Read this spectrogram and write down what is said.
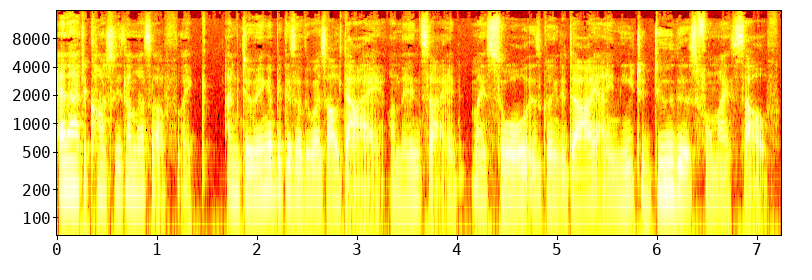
And I had to constantly tell myself, like, I'm doing it because otherwise I'll die on the inside. My soul is going to die. I need to do this for myself.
